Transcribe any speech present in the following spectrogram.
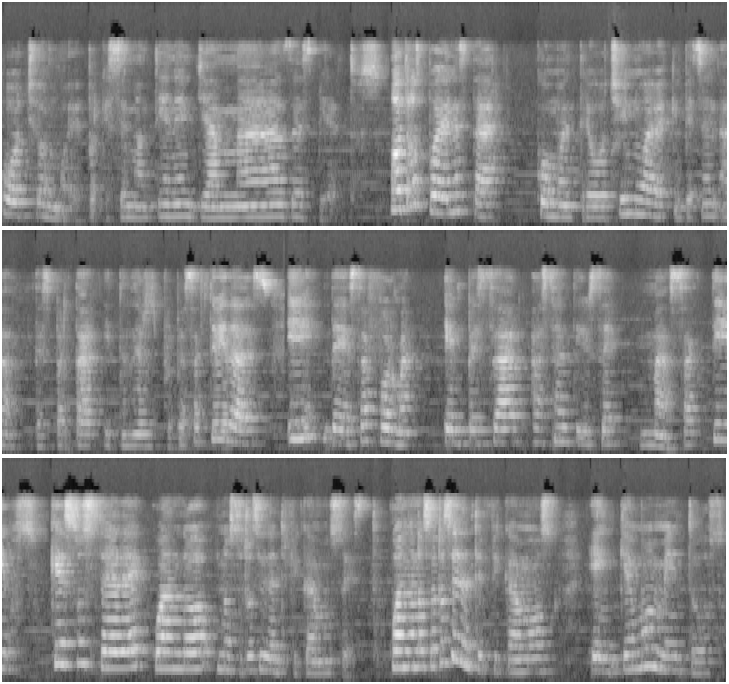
8 o 9, porque se mantienen ya más despiertos. Otros pueden estar como entre 8 y 9 que empiecen a despertar y tener sus propias actividades y de esa forma empezar a sentirse más activos. ¿Qué sucede cuando nosotros identificamos esto? Cuando nosotros identificamos en qué momentos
